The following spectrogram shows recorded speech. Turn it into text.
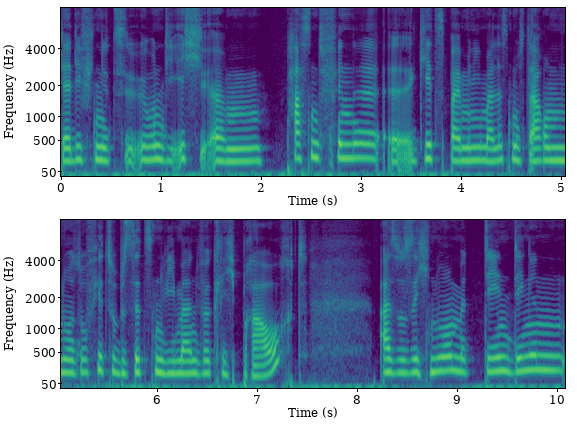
der Definition, die ich ähm, passend finde, äh, geht es bei Minimalismus darum, nur so viel zu besitzen, wie man wirklich braucht. Also sich nur mit den Dingen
